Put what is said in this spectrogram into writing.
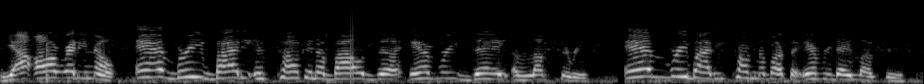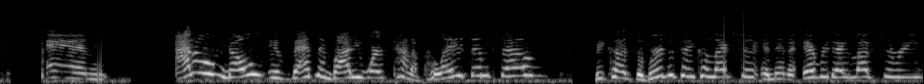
y'all already know everybody is talking about the everyday luxuries. Everybody's talking about the everyday luxuries, and I don't know if Bath and Body Works kind of played themselves because the Bridgerton collection and then the everyday luxury.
